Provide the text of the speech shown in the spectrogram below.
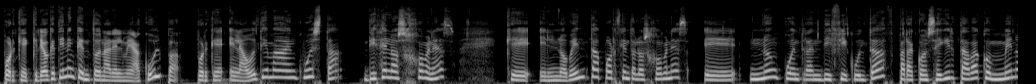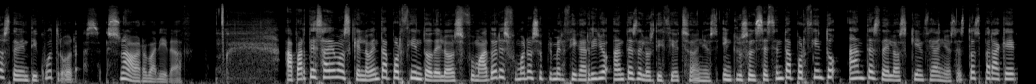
porque creo que tienen que entonar el mea culpa, porque en la última encuesta dicen los jóvenes que el 90% de los jóvenes eh, no encuentran dificultad para conseguir tabaco en menos de 24 horas. Es una barbaridad. Aparte sabemos que el 90% de los fumadores fumaron su primer cigarrillo antes de los 18 años, incluso el 60% antes de los 15 años. Esto es para que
